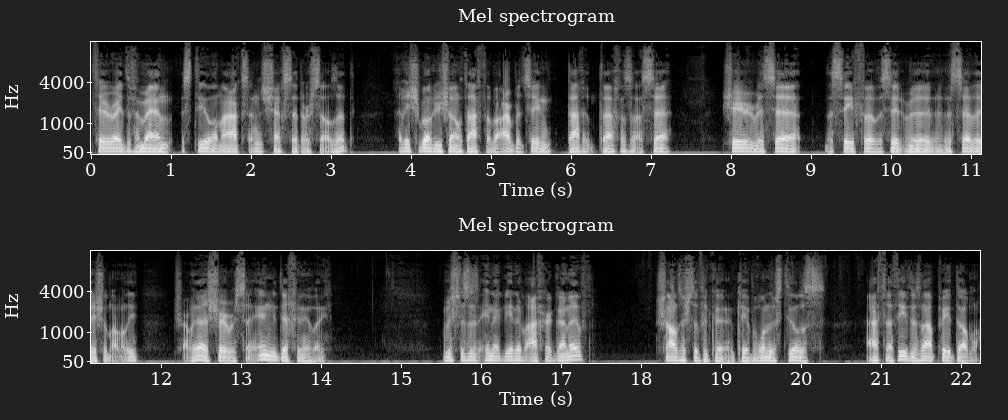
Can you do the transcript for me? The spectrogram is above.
so you're right, if a man steals an ox and shechs it or sells it, Chavish Bog Yisham Tachta Ba'arbet Zin Tachas Aseh, Shir V'seh, the Seifa V'seh L'Rishon Lamali, Shamina Shir V'seh, En Midechin Ilai. Mishnah says, In a Genev Acher Ganev, Shal Zishtufik Okay, but one who steals after a thief does not pay double.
